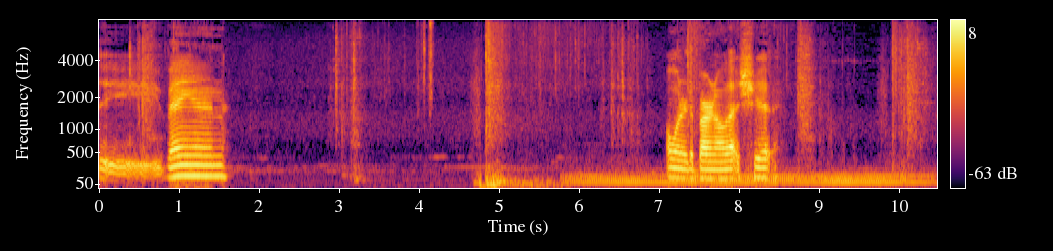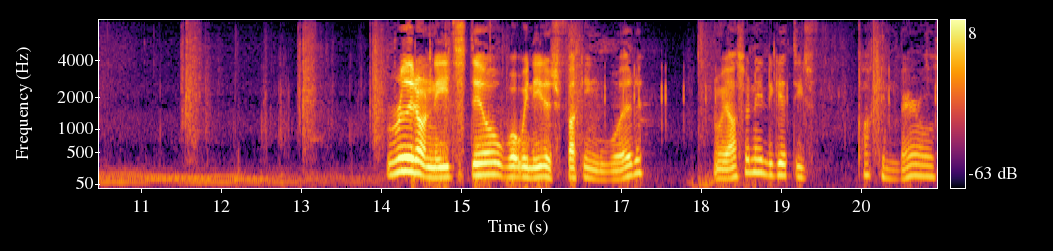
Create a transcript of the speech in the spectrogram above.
see. Van. I wanted to burn all that shit. Really don't need steel. What we need is fucking wood. And we also need to get these fucking barrels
